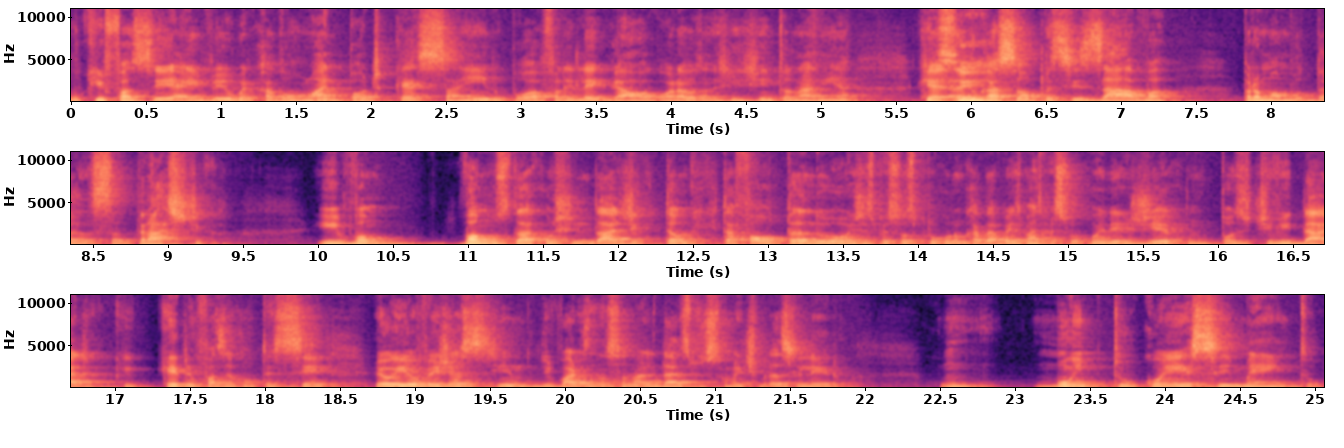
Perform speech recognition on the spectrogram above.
o que fazer, aí veio o mercado online, podcast saindo, pô, eu falei, legal, agora a gente entrou na linha que a Sim. educação precisava para uma mudança drástica. E vamos, vamos dar continuidade. Então, o que está faltando hoje? As pessoas procuram cada vez mais pessoas com energia, com positividade, que querem fazer acontecer. Meu, e eu vejo assim, de várias nacionalidades, principalmente brasileiro, com muito conhecimento.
